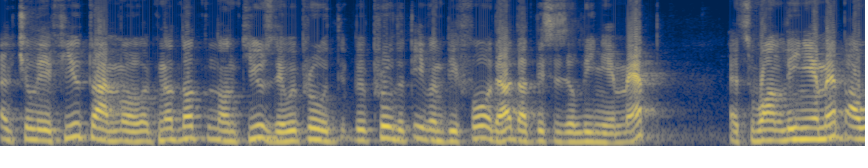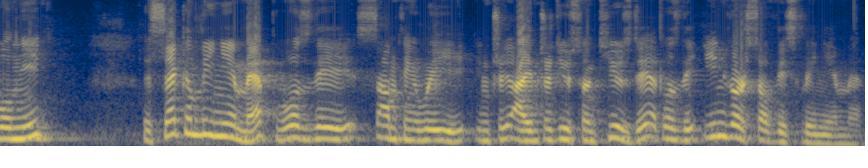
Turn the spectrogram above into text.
actually a few times, well, not, not on Tuesday, we proved, we proved it even before that, that this is a linear map. That's one linear map I will need. The second linear map was the something we I introduced on Tuesday. It was the inverse of this linear map.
